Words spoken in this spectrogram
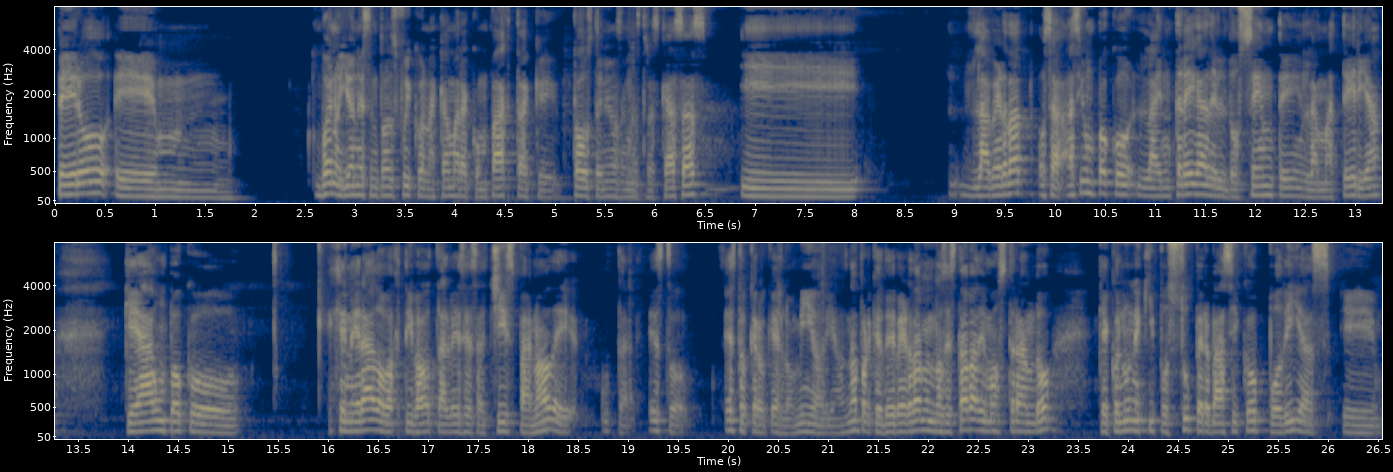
Pero, em, bueno, yo en ese entonces fui con la cámara compacta que todos teníamos en nuestras casas y la verdad, o sea, ha sido un poco la entrega del docente en la materia que ha un poco generado o activado tal vez esa chispa, ¿no? De, puta, esto, esto creo que es lo mío, digamos, ¿no? Porque de verdad nos estaba demostrando que con un equipo súper básico podías eh,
